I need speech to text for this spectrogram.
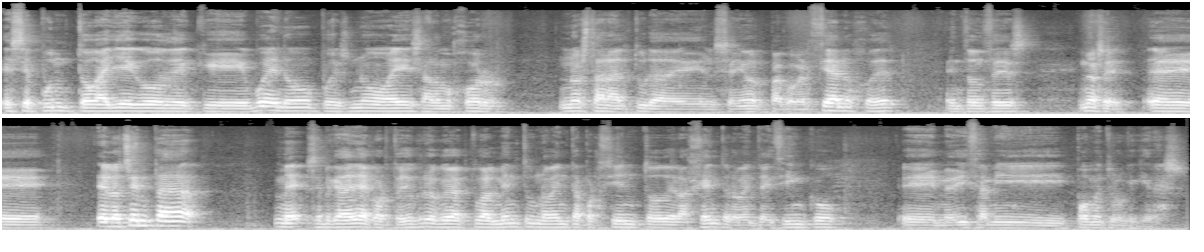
ese punto gallego de que, bueno, pues no es, a lo mejor, no está a la altura del señor Paco Berciano, joder. Entonces, no sé, eh, el 80 me, se me quedaría corto. Yo creo que actualmente un 90% de la gente, 95%, eh, me dice a mí, ponme tú lo que quieras.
